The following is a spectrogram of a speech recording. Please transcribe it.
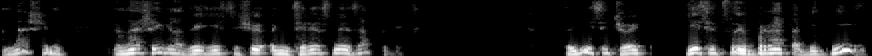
В, нашем, в нашей главе есть еще интересная заповедь. Что если человек, если твой брат обеднеет,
